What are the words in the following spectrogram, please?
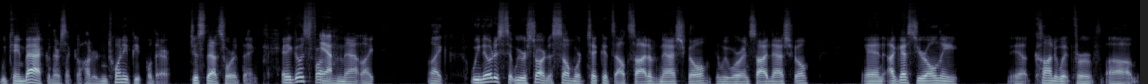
we came back and there's like 120 people there just that sort of thing and it goes farther Yeah. than that like like we noticed that we were starting to sell more tickets outside of nashville than we were inside nashville and i guess your only yeah, conduit for um,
